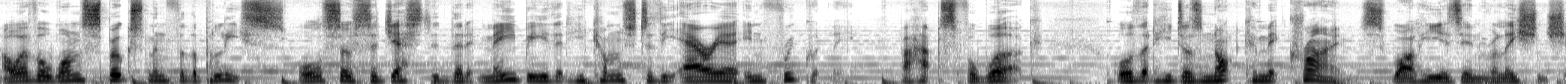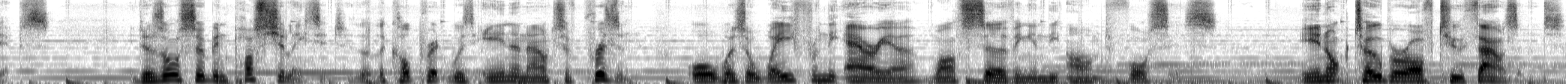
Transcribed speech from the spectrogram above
However, one spokesman for the police also suggested that it may be that he comes to the area infrequently, perhaps for work, or that he does not commit crimes while he is in relationships. It has also been postulated that the culprit was in and out of prison or was away from the area while serving in the armed forces. In October of 2000,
